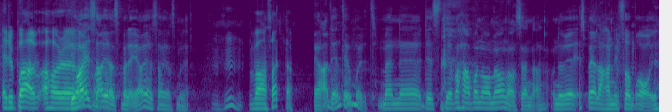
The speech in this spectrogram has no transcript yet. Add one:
Är du på allvar? Har du jag är seriös med det, jag är seriös med det. Vad har han sagt då? Ja, det är inte omöjligt, men eh, det, det var här var några månader sedan och nu spelar han i februari.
